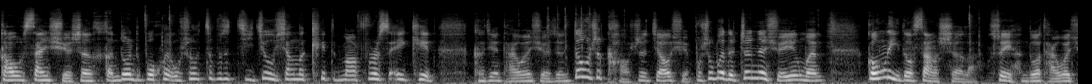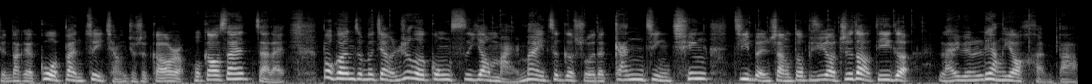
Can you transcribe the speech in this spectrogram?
高三学生很多人都不会，我说这不是急救箱的 kit 吗？First aid kit，可见台湾学生都是考试教学，不是为了真正学英文，功力都丧失了。所以很多台湾学大概过半最强就是高二或高三再来。不管怎么讲，任何公司要买卖这个所谓的干净氢，基本上都必须要知道第一个。来源量要很大，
